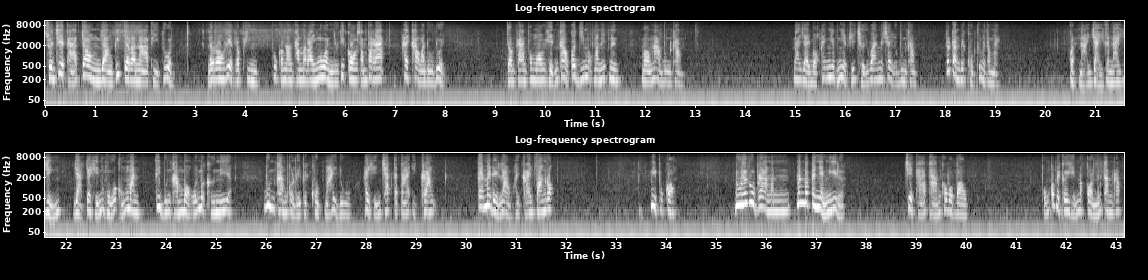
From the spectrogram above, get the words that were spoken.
ส่วนเชษฐาจ้องอย่างพิจารณาถี่ถ้วน แล้วร้องเรียกระพิน ผู้กำลังทำอะไรง่วนอยู่ที่กองสัมภาระให้เข้ามาดูด้วย จอมพรานพอมองเห็นเข้าก็ยิ้มออกมานิดนึง มองหน้าบุญคำนายใหญ่บอกให้เงียบเงียบเฉยๆไว้ไม่ใช่เหรอบุญคำแล้วดันไปขุดขึ้นมาทำไมก็นายใหญ่กับนายหญิง อยากจะเห็นหัวของมัน ที่บุญคำบอกไว้เมื่อคืนนี้บุญคำก็เลยไปขุดมาให้ดู ให้เห็นชัดกระตาอีกครั้ง แต่ไม่ได้เล่าให้ใครฟังหรอก นี่ผู้กอง ดูแลรูปร่างมัน มันมาเป็นอย่างนี้เหรอ เชษฐาถามเขาเบาๆ ผมก็ไม่เคยเห็นมาก่อนเหมือนกันครับ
